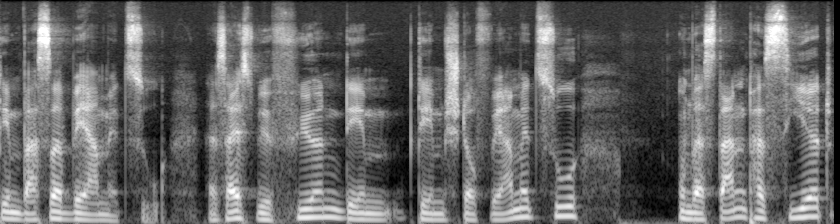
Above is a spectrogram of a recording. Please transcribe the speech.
dem Wasser Wärme zu. Das heißt, wir führen dem, dem Stoff Wärme zu und was dann passiert,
